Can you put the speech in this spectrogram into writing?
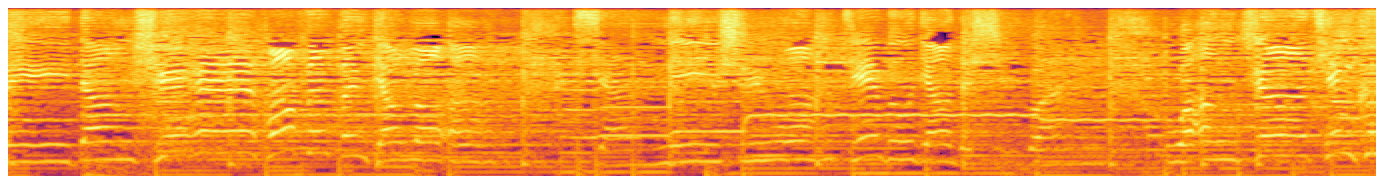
每当雪花纷纷飘落，想你是我戒不掉的习惯，望着天空。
